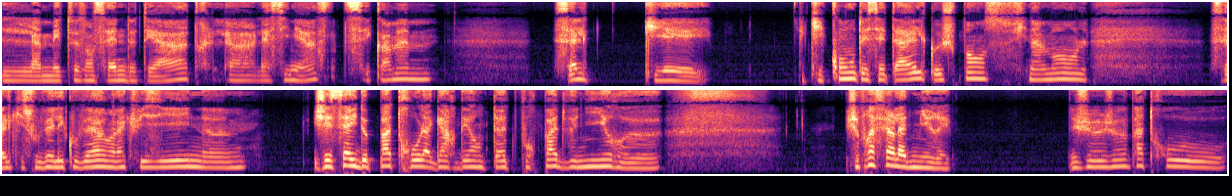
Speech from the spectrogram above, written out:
la metteuse en scène de théâtre, la, cinéaste, c'est quand même celle qui est qui compte et c'est à elle que je pense finalement celle qui soulevait les couverts dans la cuisine. J'essaye de pas trop la garder en tête pour pas devenir. Euh, je préfère l'admirer. Je, je veux pas trop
